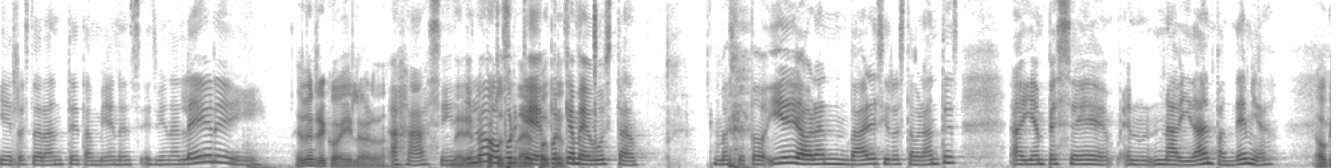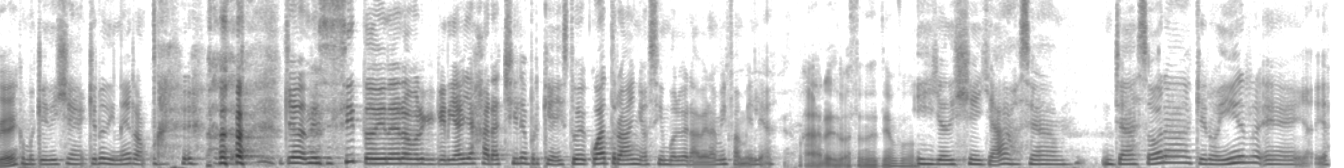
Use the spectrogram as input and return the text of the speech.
y el restaurante también es, es, bien alegre y... Es bien rico ahí, la verdad. Ajá, sí. y lo hago porque, porque me gusta. Más que todo. Y ahora en bares y restaurantes, ahí empecé en Navidad, en pandemia. Ok. Como que dije, quiero dinero. necesito dinero porque quería viajar a Chile porque estuve cuatro años sin volver a ver a mi familia. Madre, es bastante tiempo. Y yo dije, ya, o sea, ya es hora, quiero ir, eh, ya,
